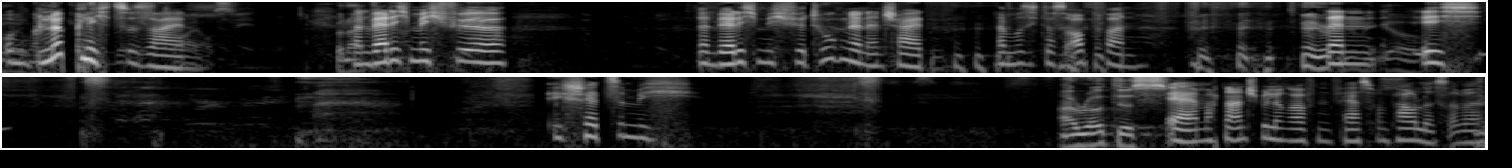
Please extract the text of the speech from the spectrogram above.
um glücklich zu sein, dann werde ich mich für dann werde ich mich für Tugenden entscheiden. Dann muss ich das opfern. Denn ich Ich schätze mich. Ja, er macht eine Anspielung auf einen Vers von Paulus, aber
